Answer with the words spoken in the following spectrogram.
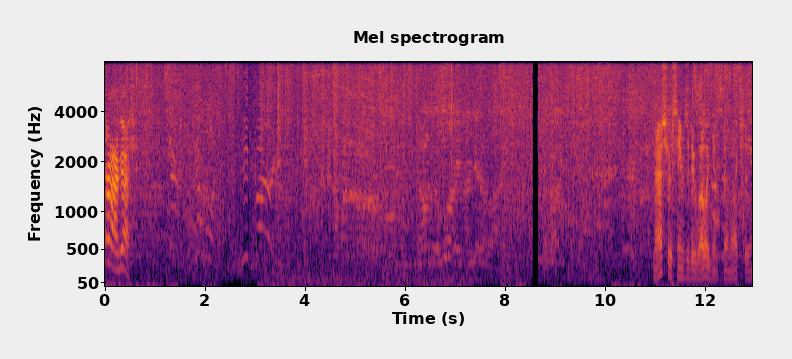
Ah, gosh. Nasher seems to do well against them, actually.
